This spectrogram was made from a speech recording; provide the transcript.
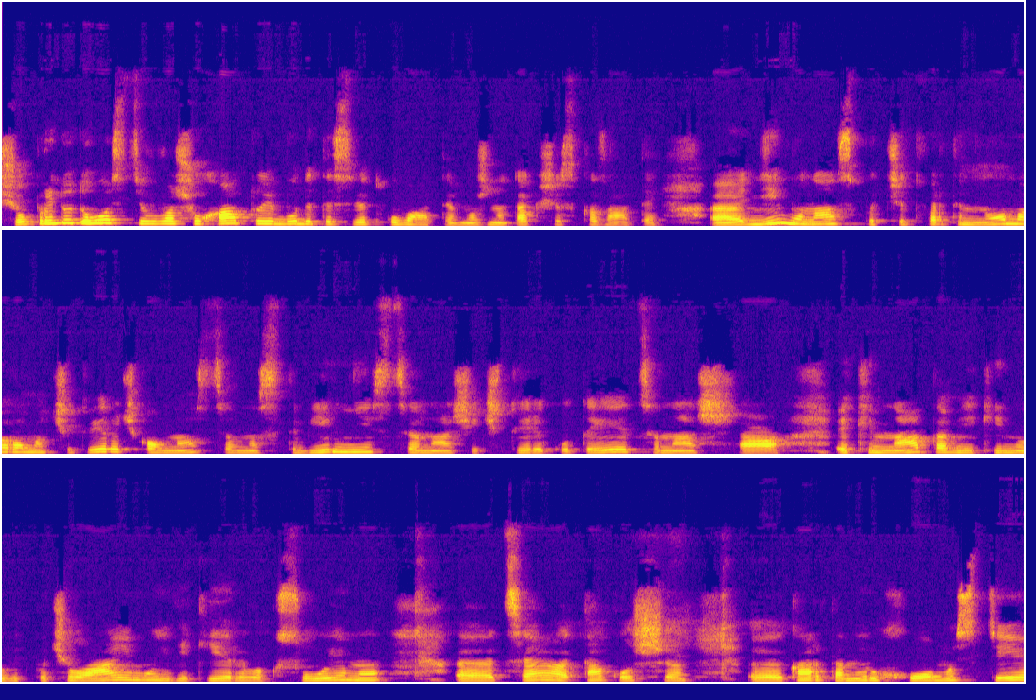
Що прийдуть гості в вашу хату і будете святкувати, можна так ще сказати. Е, Дім у нас під четвертим номером, а четвірочка у нас це у нас стабільність, це наші чотири кути, це наша е, кімната, в якій ми відпочиваємо і в якій релаксуємо. Е, Це також карта нерухомості.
